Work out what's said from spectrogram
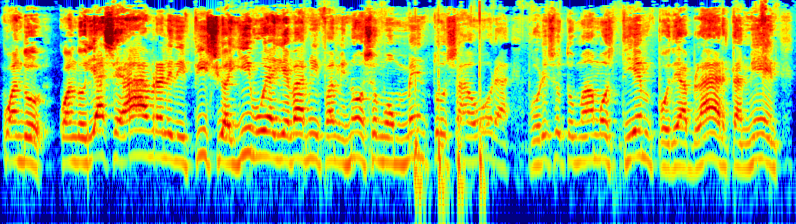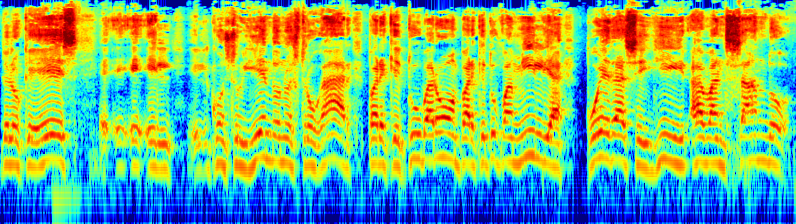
Cuando, cuando ya se abra el edificio, allí voy a llevar mi familia. No, son momentos ahora. Por eso tomamos tiempo de hablar también de lo que es eh, eh, el, construyendo nuestro hogar, para que tu varón, para que tu familia pueda seguir avanzando.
